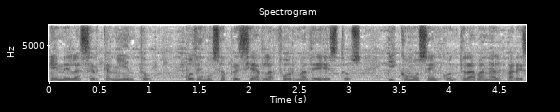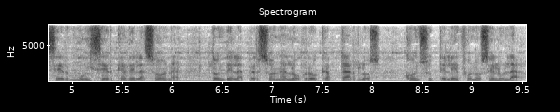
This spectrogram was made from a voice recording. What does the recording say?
En el acercamiento, podemos apreciar la forma de estos y cómo se encontraban al parecer muy cerca de la zona donde la persona logró captarlos con su teléfono celular.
